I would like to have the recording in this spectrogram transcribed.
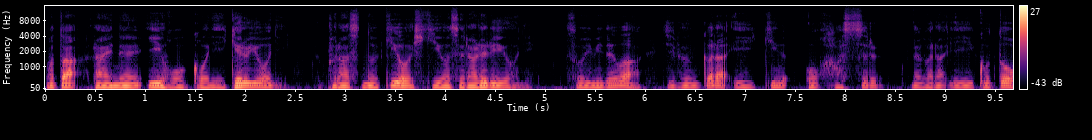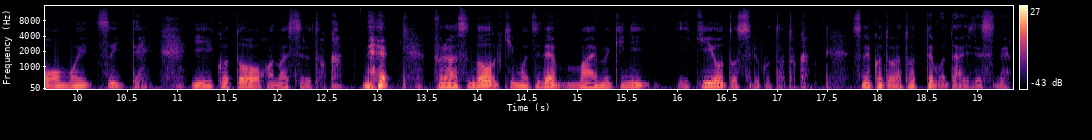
また来年いい方向に行けるようにプラスの気を引き寄せられるようにそういう意味では自分からいい気を発するだからいいことを思いついて いいことをお話しするとかね。プラスの気持ちで前向きに生きようとすることとかそういうことがとっても大事ですね。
